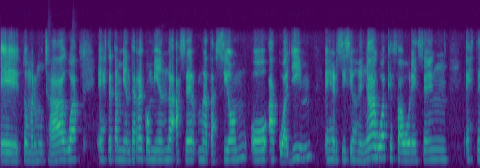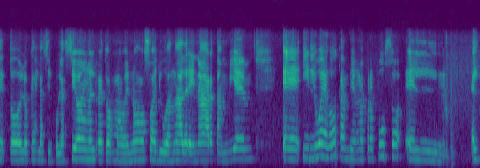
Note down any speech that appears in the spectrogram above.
eh, tomar mucha agua. Este también te recomienda hacer natación o aquagym, ejercicios en agua que favorecen este, todo lo que es la circulación, el retorno venoso, ayudan a drenar también. Eh, y luego también me propuso el,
